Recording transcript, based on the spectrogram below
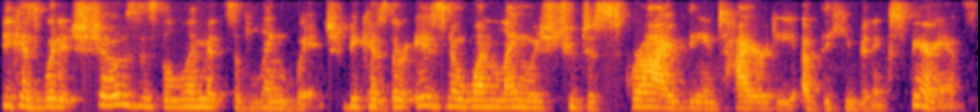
because what it shows is the limits of language because there is no one language to describe the entirety of the human experience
